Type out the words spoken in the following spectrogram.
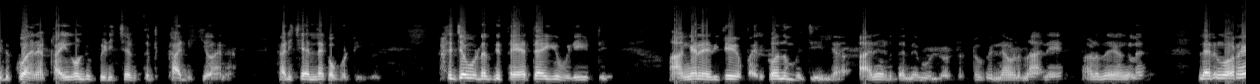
എടുക്കുവാന. കൈ കൊണ്ട് പിടിച്ചെടുത്തിട്ട് കടിക്കുവാന. കടിച്ച എല്ലൊക്കെ പൊട്ടിക്കും. കടിച്ച കൂട്ടത്തിൽ തേറ്റായിക്ക് പിടികിട്ടി. അങ്ങനെ എനിക്ക് പരിക്കൊന്നും പറ്റിയില്ല. ആനയെടുത്ത് തന്നെ മുന്നോട്ടിട്ടു. പിന്നെ അവിടുന്ന് ആനയെ അവിടുന്ന് ഞങ്ങൾ എല്ലാവരും കുറെ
